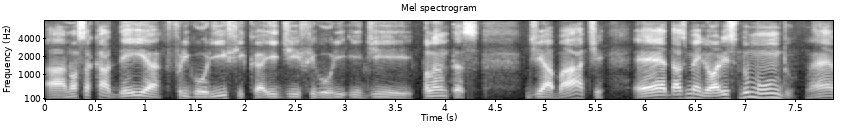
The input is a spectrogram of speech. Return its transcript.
a nossa cadeia frigorífica e de, frigori e de plantas de abate é das melhores do mundo. Né?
